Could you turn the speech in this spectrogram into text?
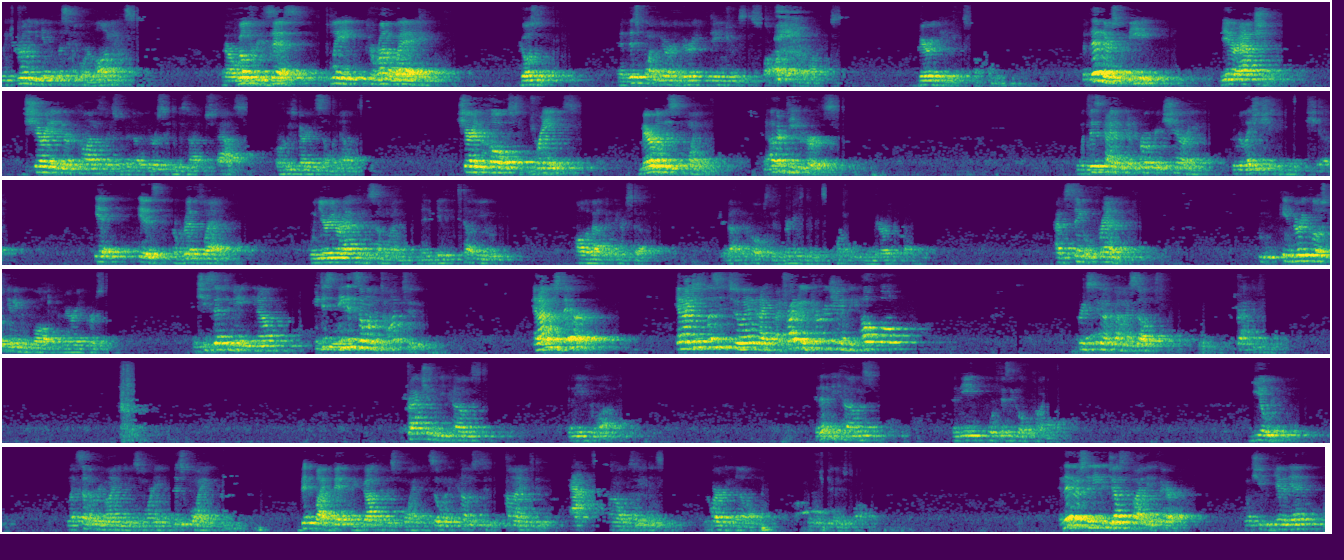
we truly begin to listen to our longings. And our will to resist, to flee, to run away goes away. And at this point, we are in a very dangerous spot in our lives. Very dangerous spot. But then there's the meeting, the interaction, sharing of inner conflicts with another person who is not your spouse or who's married to someone else. Sharing hopes, dreams, marital disappointment, and other deep hurts. With this kind of inappropriate sharing, the relationship begins to shift. It is a red flag when you're interacting with someone they begin to tell you all about their inner self, about their hopes, their dreams, their disappointment, their marital life. I have a single friend who came very close to getting involved with a married person. And she said to me, you know, he just needed someone to talk to. And I was there. And I just listened to him and I, I tried to encourage him and be helpful. Pretty soon I found myself attracted to him. Attraction becomes a need for love. And then it becomes a need for physical contact. Yielding. Like someone reminded me this morning, at this point, bit by bit, we've gotten to this point, and so when it comes to the time to act on all these feelings, you hardly know And then there's the need to justify the affair. Once you've given in,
